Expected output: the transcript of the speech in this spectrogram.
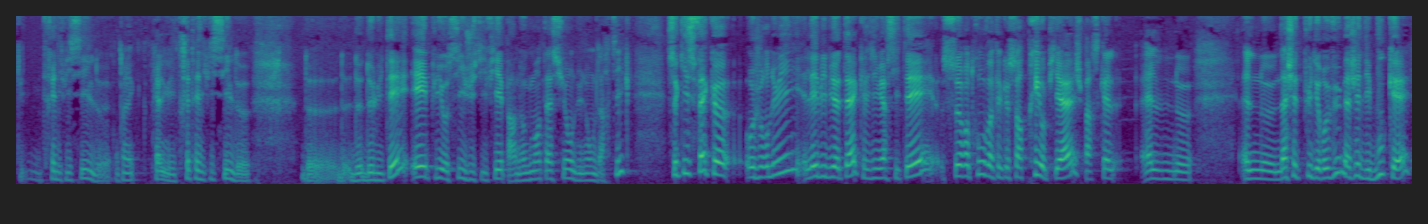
qui est très difficile de, contre lesquels il est très très difficile de, de, de, lutter, et puis aussi justifié par une augmentation du nombre d'articles. Ce qui se fait qu'aujourd'hui, les bibliothèques, les universités se retrouvent en quelque sorte pris au piège parce qu'elles elles ne, elles n'achètent plus des revues, mais achètent des bouquets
